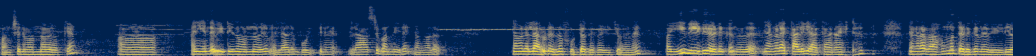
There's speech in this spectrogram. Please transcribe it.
ഫങ്ഷന് വന്നവരൊക്കെ. അനിയന്റെ വീട്ടിൽ നിന്ന് വന്നവരും എല്ലാവരും പോയി. പിന്നെ ലാസ്റ്റ് പന്തിയിൽ ഞങ്ങൾ ഞങ്ങളെല്ലാവരും കൂടെ ഇരുന്ന് ഫുഡൊക്കെ കഴിക്കുവാണ്. അപ്പോൾ ഈ വീഡിയോ എടുക്കുന്നത് ഞങ്ങളെ കളിയാക്കാനായിട്ട് ഞങ്ങളുടെ റഹ്മത്ത് എടുക്കുന്ന വീഡിയോ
